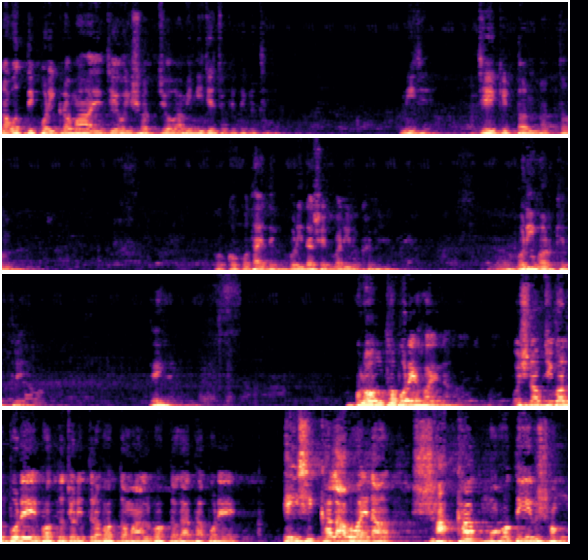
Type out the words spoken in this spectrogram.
নবদ্বীপ পরিক্রমায় যে ঐশ্বর্য আমি নিজে চোখে দেখেছি। নিজে। যে কীর্তন নর্তন কোথায় দেখ হরিদাসের বাড়ির ওখানে। হরিহর ক্ষেত্রে। এই। গ্রন্থ পড়ে হয় না। বৈষ্ণব জীবন পড়ে, ভক্ত চরিত্র, ভক্তমাল, ভক্তগাথা পড়ে এই শিক্ষা লাভ হয় না। সাক্ষাৎ মহতের সঙ্গ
